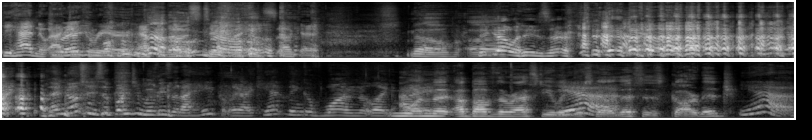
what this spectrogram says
He had no acting Dragon career Ball. after No, those two no. things. Okay. No. Uh, He got what he deserved. I, I know there's a bunch of movies that I hate, but like I can't think of one that like I, one that above the rest you would just go, this is garbage. Yeah.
